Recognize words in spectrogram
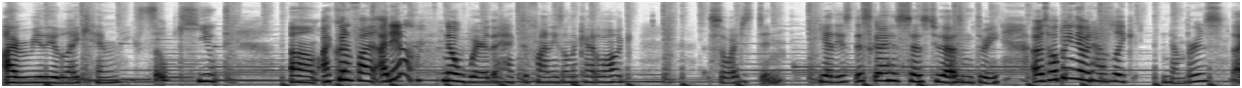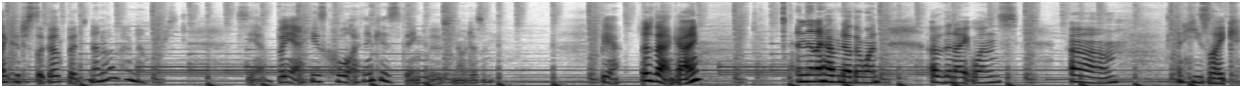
I really like him. He's so cute. Um, I couldn't find, I didn't know where the heck to find these on the catalog, so I just didn't. Yeah, these, this guy has, says 2003. I was hoping they would have, like, numbers that I could just look up, but none of them have numbers. So, yeah, but yeah, he's cool. I think his thing moves. No, it doesn't. But yeah, there's that guy. And then I have another one of the night ones. Um, and he's like,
